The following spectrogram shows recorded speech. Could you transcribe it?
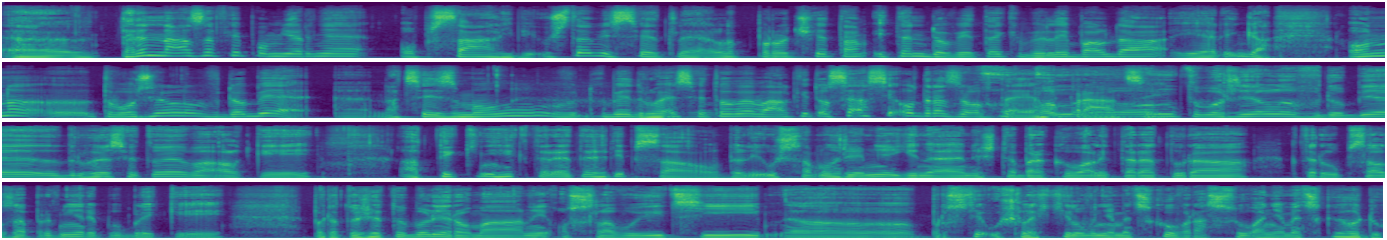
Eh, ten název je poměrně obsáhlý. Vy už jste vysvětlil, proč je tam i ten dovětek Vilibalda Jeringa. On eh, tvořil v době eh, nacismu, v době druhé světové války. To se asi odrazilo v té jeho on, práci. On tvořil v době druhé světové války a ty knihy, které tehdy psal, byly už samozřejmě jiné než ta braková literatura, kterou psal za první republiky, protože to byly romány oslavující prostě už lechtilou německou rasu a německého ducha,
